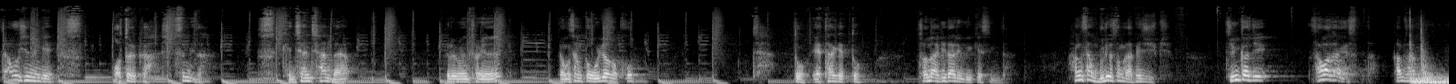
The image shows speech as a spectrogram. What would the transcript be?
짜보시는 게 어떨까 싶습니다. 괜찮지 않나요? 그러면 저희는 영상 또 올려놓고 자, 또 애타게 또 전화 기다리고 있겠습니다. 항상 무료 상담 해 주십시오. 지금까지 사과장이었습니다. 감사합니다.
